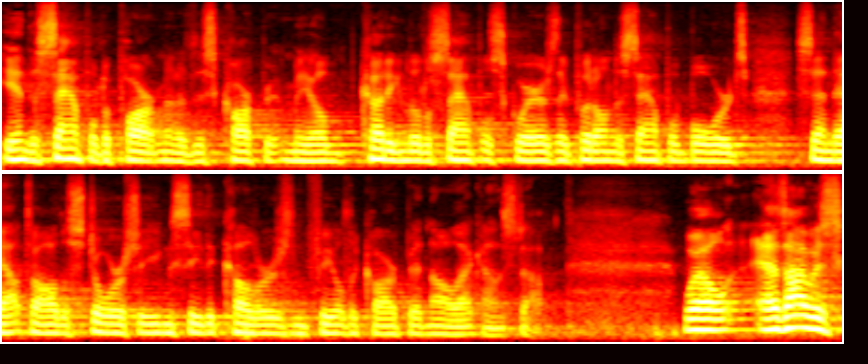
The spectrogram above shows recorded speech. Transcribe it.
in the sample department of this carpet mill, cutting little sample squares they put on the sample boards, send out to all the stores so you can see the colors and feel the carpet and all that kind of stuff. Well, as I was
